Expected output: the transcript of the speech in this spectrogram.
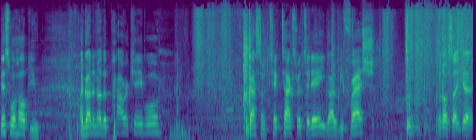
this will help you. I got another power cable. I got some Tic Tacs for today. You gotta be fresh. What else I get?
